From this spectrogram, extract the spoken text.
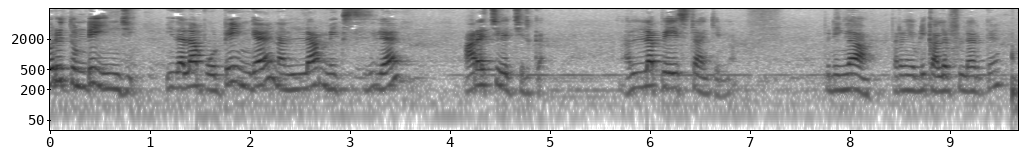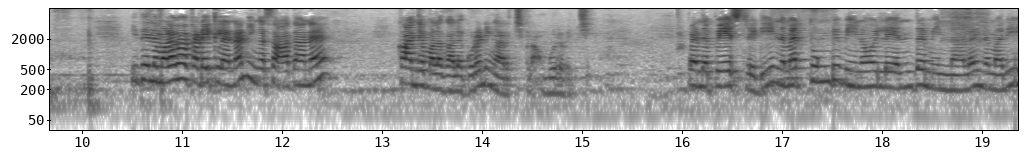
ஒரு துண்டு இஞ்சி. இதெல்லாம் போட்டு இங்கே நல்லா மிக்ஸியில் அரைச்சி வச்சுருக்கேன். நல்லா பேஸ்ட் ஆக்கிடணும். அப்படிங்களா பாருங்கள் எப்படி கலர்ஃபுல்லாக இருக்குது இது இந்த மிளகா கிடைக்கலன்னா நீங்கள் சாதாரண காஞ்ச மிளகால கூட நீங்கள் அரைச்சிக்கலாம் ஊற வச்சு. இப்போ இந்த பேஸ்ட் ரெடி இந்த மாதிரி துண்டு மீனோ இல்லை எந்த மீன்னாலும் இந்த மாதிரி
